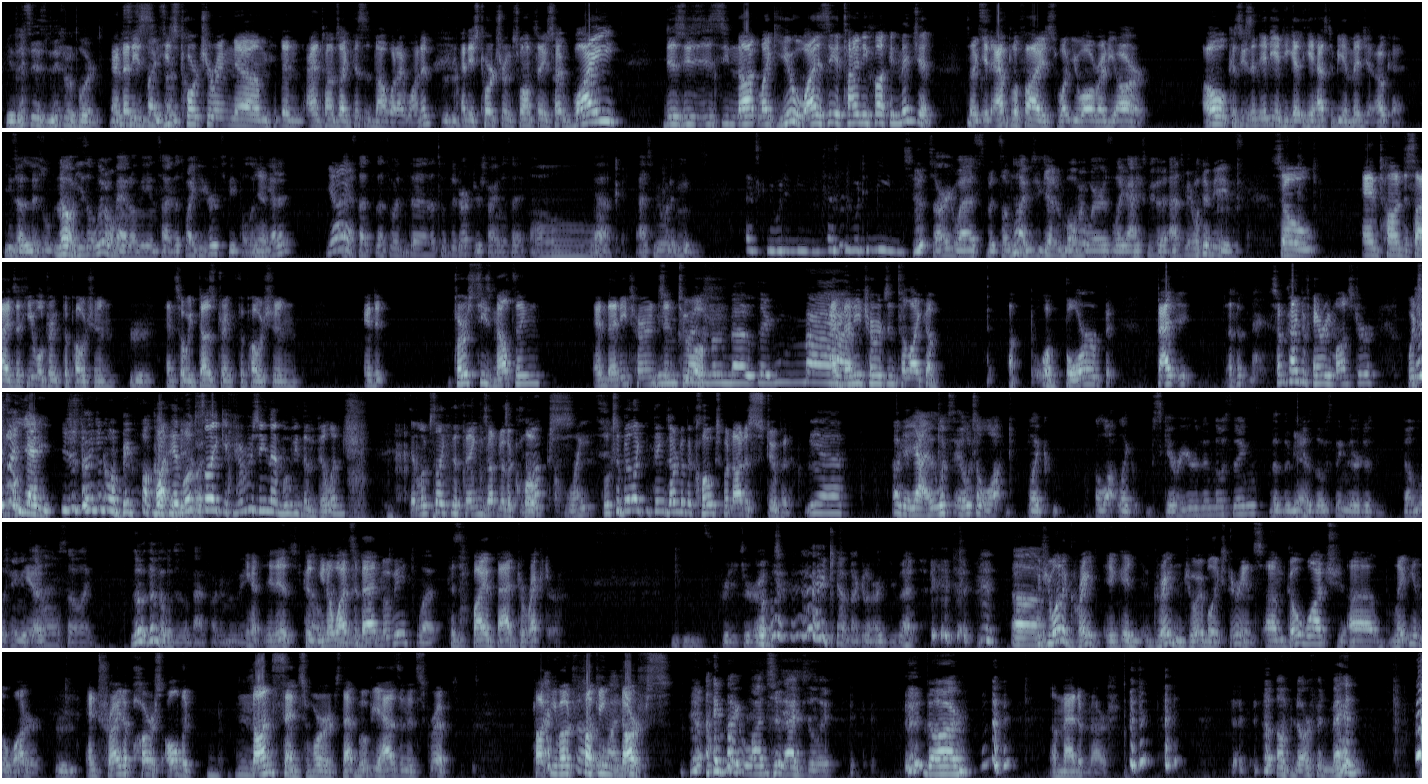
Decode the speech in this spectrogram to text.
Yeah, this is little horn. And This then he's he's torturing. Um, then Anton's like, "This is not what I wanted," Mhm. and he's torturing Swamp Thing. He's like, "Why does he is he not like you? Why is he a tiny fucking midget?" It's like it amplifies what you already are. Oh, because he's an idiot. He get he has to be a midget. Okay. He's a little no, he's a little man on the inside. That's why he hurts people. Don't Yeah. you get it? Yeah. yeah. That's that's that's what uh, that's what the director's trying to say. Oh. Yeah. Okay. Ask me what it means. Ask me what it means. Ask me what it means. Sorry, Wes, but sometimes you get a moment where it's like ask me ask me what it means. So Anton decides that he will drink the potion, Hmm. and so he does drink the potion. And it first he's melting, and then he turns into a, melting man. and then he turns into like a a, a boar, that some kind of hairy monster. Which it's a yeti. He just turns into a big fuck. well, it looks like if you've ever seen that movie The Village, it looks like the things under the cloaks. Not quite. Looks a bit like the things under the cloaks, but not as stupid. Yeah. Okay, yeah, it looks it looks a lot like a lot like scarier than those things. That the, Yeah. because those things are just dumb looking in Yeah. general. So like, the the village is a bad fucking movie. Yeah, it is. Because Oh, you know why it's a bad movie? What? Because it's by a bad director. Pretty true. I'm not gonna argue that. um, if you want a great, a, a great enjoyable experience, um, go watch uh, Lady in the Water Mhm. and try to parse all the nonsense words that movie has in its script. Talking about fucking it. narfs. I might watch it actually. Narf A Madam Narf. of Norfin Men.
